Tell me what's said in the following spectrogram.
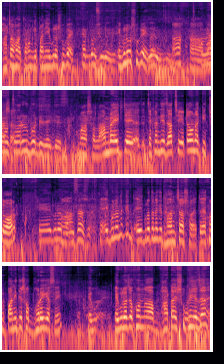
ভাটা হয় তখন কি পানি এগুলো শুকায়? একদম শুকিয়ে এগুলোও শুকিয়ে আমরা চরের উপর দিয়ে যাইতেছি। মাশাল্লাহ আমরা এই যে যেখান দিয়ে যাচ্ছি এটাও নাকি চর? এগুলো ধান চাষ হয়। এগুলো নাকি এগুলোতে নাকি ধান চাষ হয়। তো এখন পানিতে সব ভরে গেছে। এগু- এগুলো যখন ভাটায় শুকিয়ে যায়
